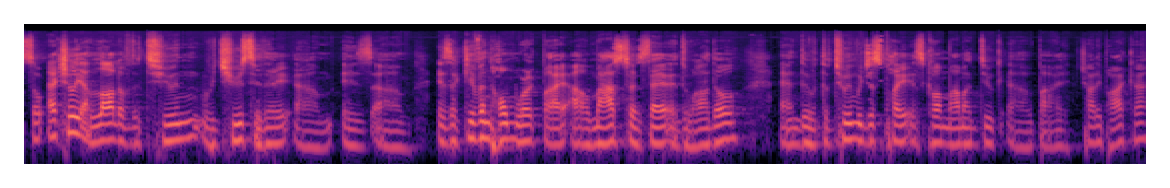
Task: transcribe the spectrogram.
So actually, a lot of the tune we choose today um, is um, is a given homework by our master, Sir Eduardo. And the, the, tune we just played is called Marmaduke uh, by Charlie Parker.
